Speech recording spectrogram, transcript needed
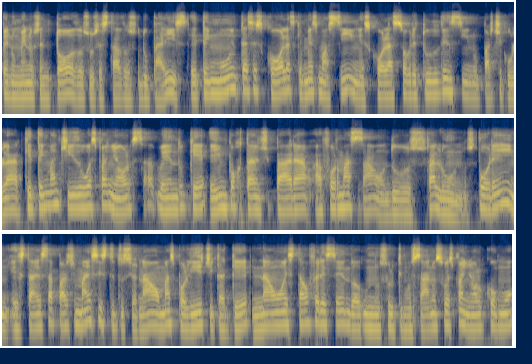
pelo menos em todos os estados do país, e tem muitas escolas que, mesmo assim, escolas sobretudo de ensino particular, que têm mantido o espanhol sabendo que é importante para a formação dos alunos. Porém, está essa parte mais institucional, mais política, que não está oferecendo nos últimos anos o espanhol como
